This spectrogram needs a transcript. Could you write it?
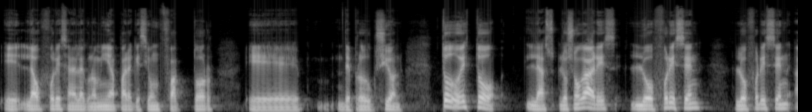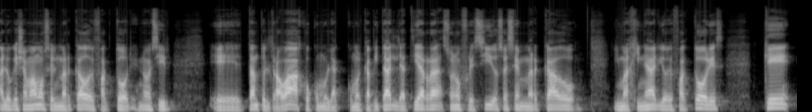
eh, la ofrecen a la economía para que sea un factor eh, de producción. Todo esto los hogares lo ofrecen, lo ofrecen a lo que llamamos el mercado de factores, ¿no? es decir, tanto el trabajo como, el capital y la tierra son ofrecidos a ese mercado imaginario de factores que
